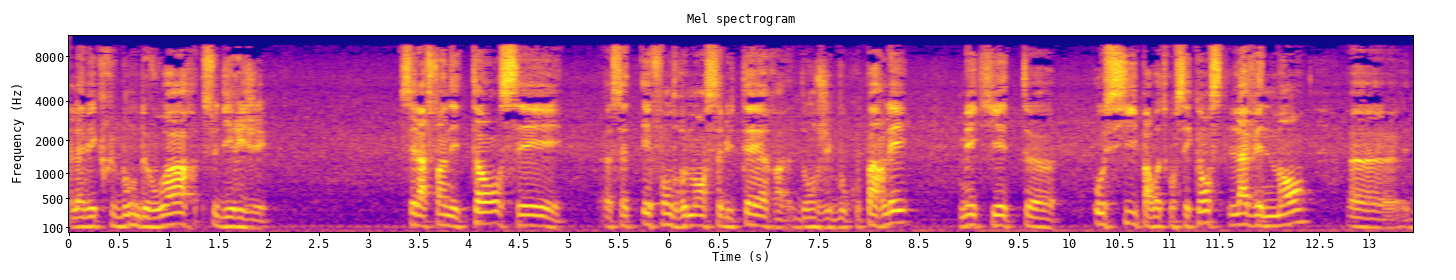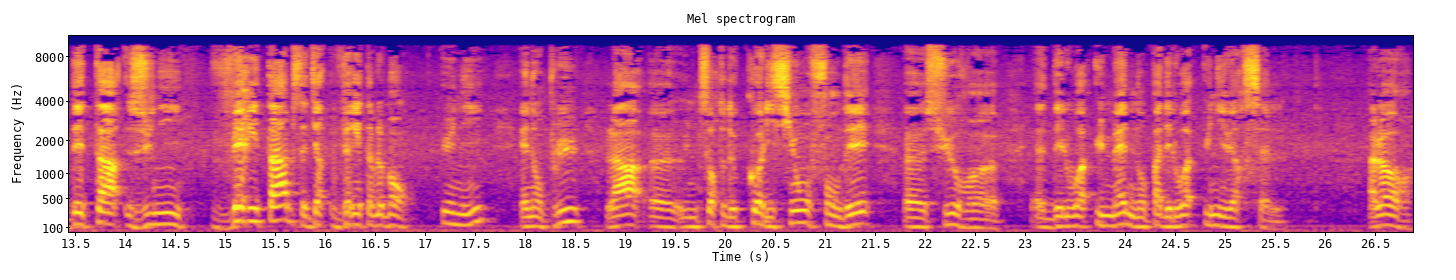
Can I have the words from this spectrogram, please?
elle avait cru bon devoir se diriger. C'est la fin des temps, c'est cet effondrement salutaire dont j'ai beaucoup parlé, mais qui est aussi, par votre conséquence, l'avènement euh, d'États unis véritables, c'est-à-dire véritablement unis, et non plus là euh, une sorte de coalition fondée euh, sur des lois humaines, non pas des lois universelles. Alors,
